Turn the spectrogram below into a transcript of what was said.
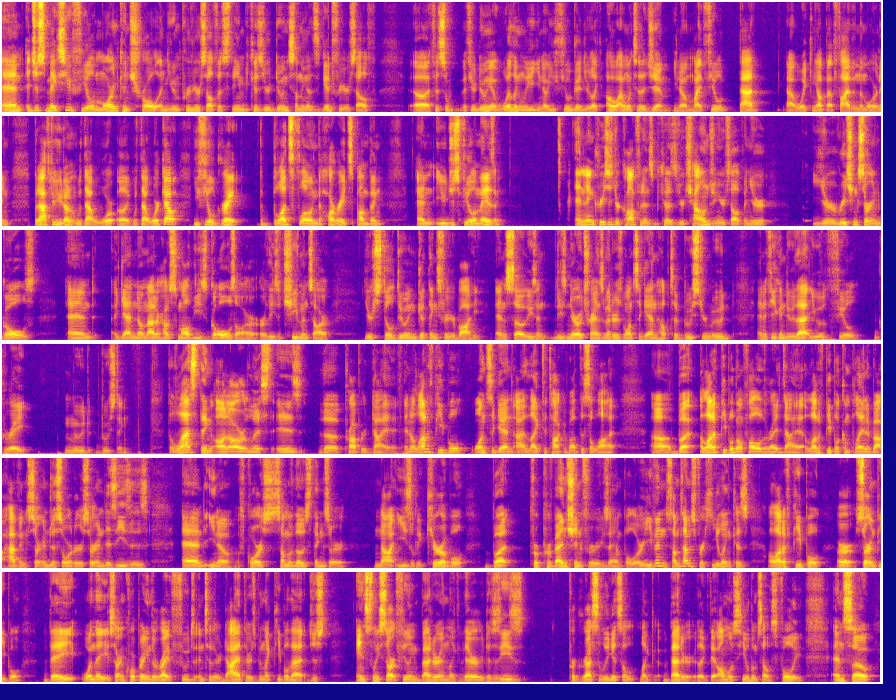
And it just makes you feel more in control and you improve your self esteem because you're doing something that's good for yourself. Uh, if it's if you're doing it willingly, you know you feel good. You're like, oh, I went to the gym. You know, it might feel bad uh, waking up at five in the morning, but after you're done with that work, like with that workout, you feel great. The blood's flowing, the heart rate's pumping, and you just feel amazing. And it increases your confidence because you're challenging yourself and you're you're reaching certain goals and again, no matter how small these goals are or these achievements are, you're still doing good things for your body. And so these these neurotransmitters once again help to boost your mood. And if you can do that, you will feel great mood boosting. The last thing on our list is the proper diet. And a lot of people, once again, I like to talk about this a lot, uh, but a lot of people don't follow the right diet. A lot of people complain about having certain disorders, certain diseases, and, you know, of course, some of those things are not easily curable, but for prevention, for example, or even sometimes for healing, because a lot of people, or certain people, they, when they start incorporating the right foods into their diet, there's been like people that just instantly start feeling better and like their disease progressively gets a, like better. Like they almost heal themselves fully. And so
